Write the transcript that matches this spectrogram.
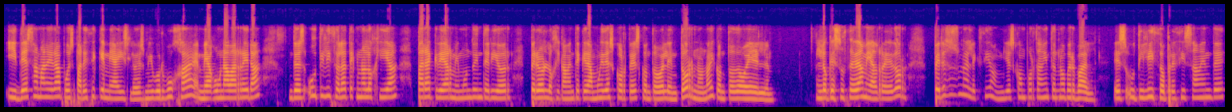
y de esa manera pues parece que me aíslo, es mi burbuja, me hago una barrera. Entonces utilizo la tecnología para crear mi mundo interior, pero lógicamente queda muy descortés con todo el entorno, ¿no? Y con todo el lo que sucede a mi alrededor. Pero eso es una elección y es comportamiento no verbal. Es utilizo precisamente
